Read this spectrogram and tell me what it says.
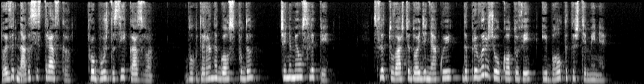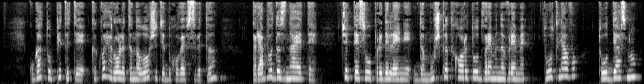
той веднага се стряска, пробужда се и казва «Благодаря на Господа, че не ме ослепи». След това ще дойде някой да превърже окото ви и болката ще мине. Когато питате каква е ролята на лошите духове в света, трябва да знаете, че те са определени да мушкат хората от време на време, то отляво, то отдясно,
